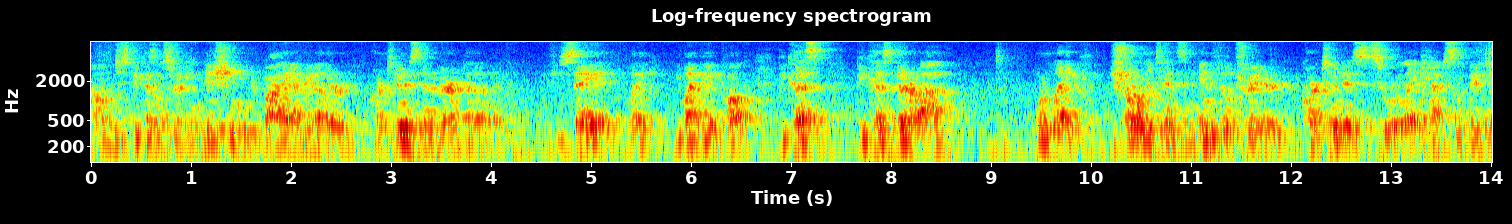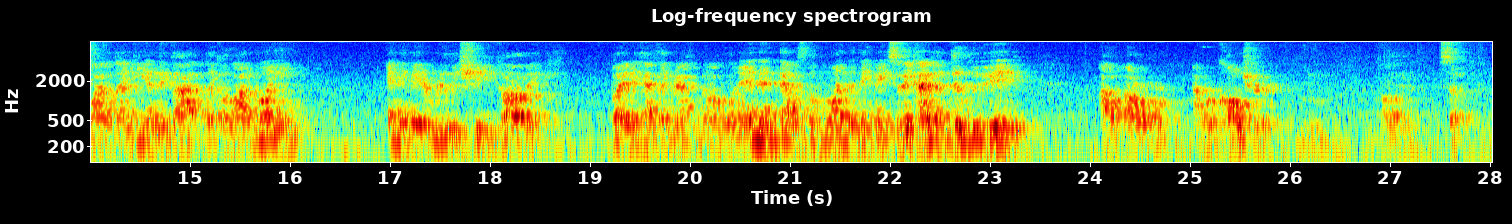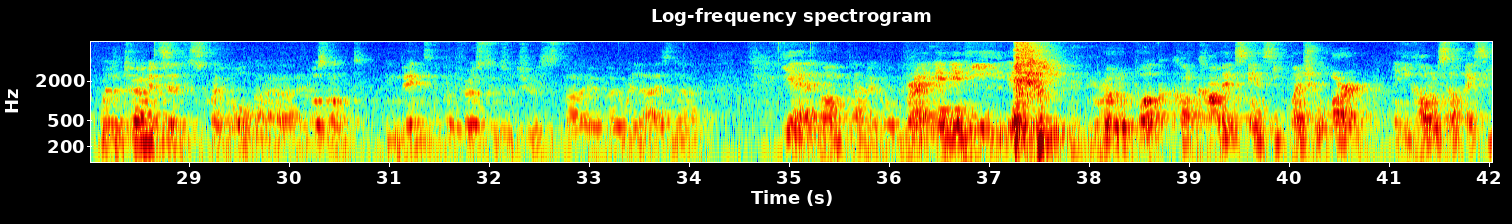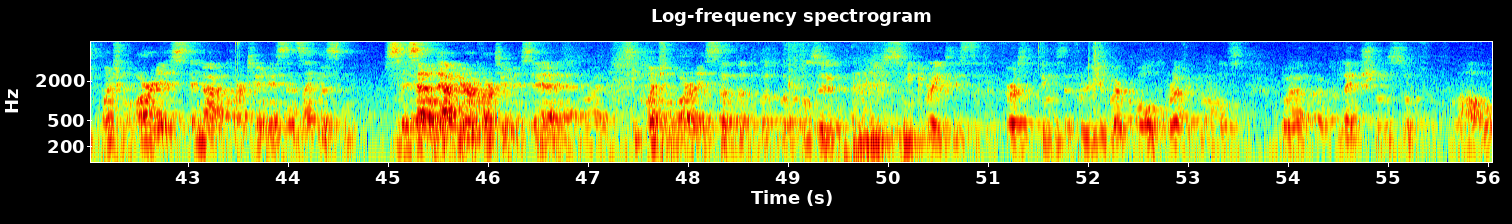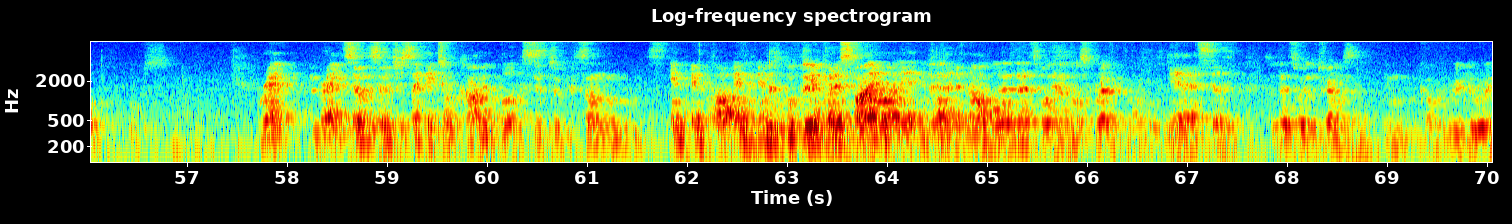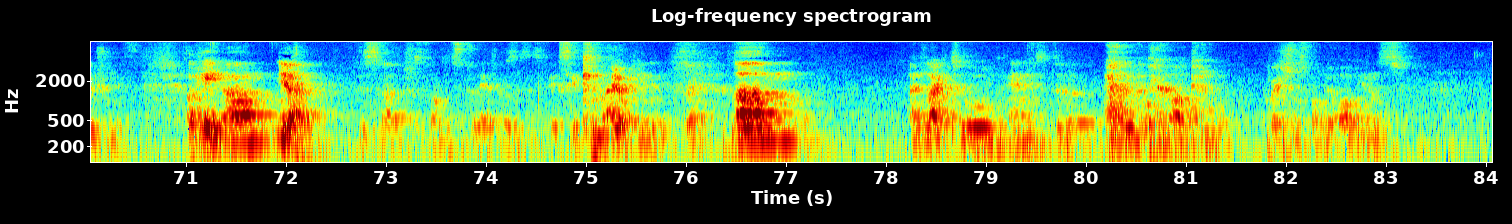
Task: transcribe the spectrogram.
um, just because I'm sort of conditioned by every other cartoonist in America that like if you say it like you might be a punk because because they're uh, or like charlatans and infiltrator cartoonists who are like have some big wild idea and they got like a lot of money and they made a really shitty comic but it had like graphic novel in it and then that was the one that they made so they kind of diluted our our, our culture Mhm. um, so Well, the term itself is quite old. Uh, it was not invented, but first introduced by, by Will Eisner yeah a long time ago. Right, and, and he, he wrote a book called Comics and Sequential Art, and he called himself a sequential artist and not a cartoonist. And it's like, listen, s- settle down, you're a cartoonist and a yeah, right. sequential artist. But, but, but what also amuses me greatly is that the first things that really were called graphic novels were uh, collections of, of Marvel. Right, right, so, so it's just like they took comic books They took some and, and, put, and, and, and put and put a spine on it and called it a And novel. that's what that was graphic novels. Yeah, that's silly. So that's where the terms in comic really originates. Okay, um, yeah, this I just wanted to add because this is exactly my opinion. Right. Um, I'd like to hand the podium now to questions from the audience.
